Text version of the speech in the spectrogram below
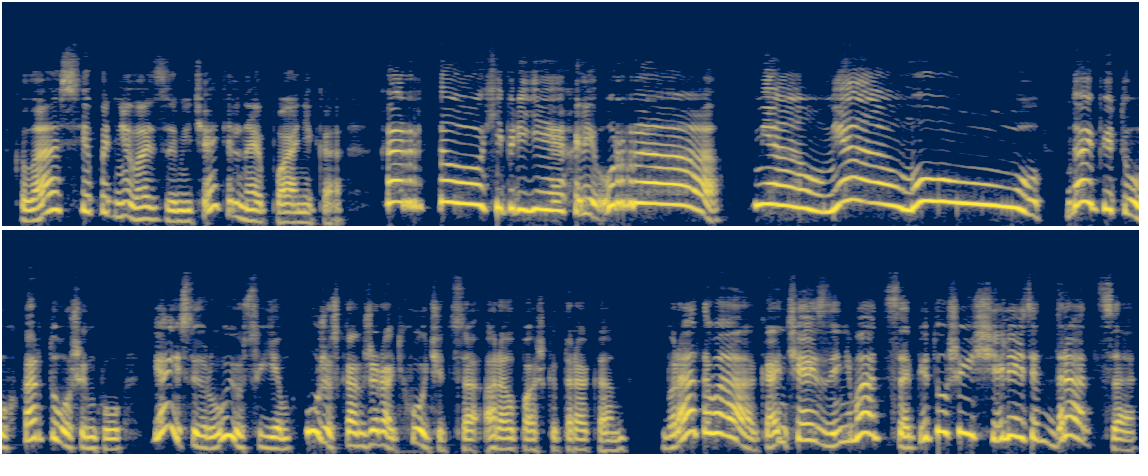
В классе поднялась замечательная паника — Картохи приехали! Ура! Мяу, мяу, му! Дай, петух, картошинку. Я и сырую съем. Ужас, как жрать хочется, орал Пашка-таракан. «Братова, кончай заниматься, петушище лезет драться!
